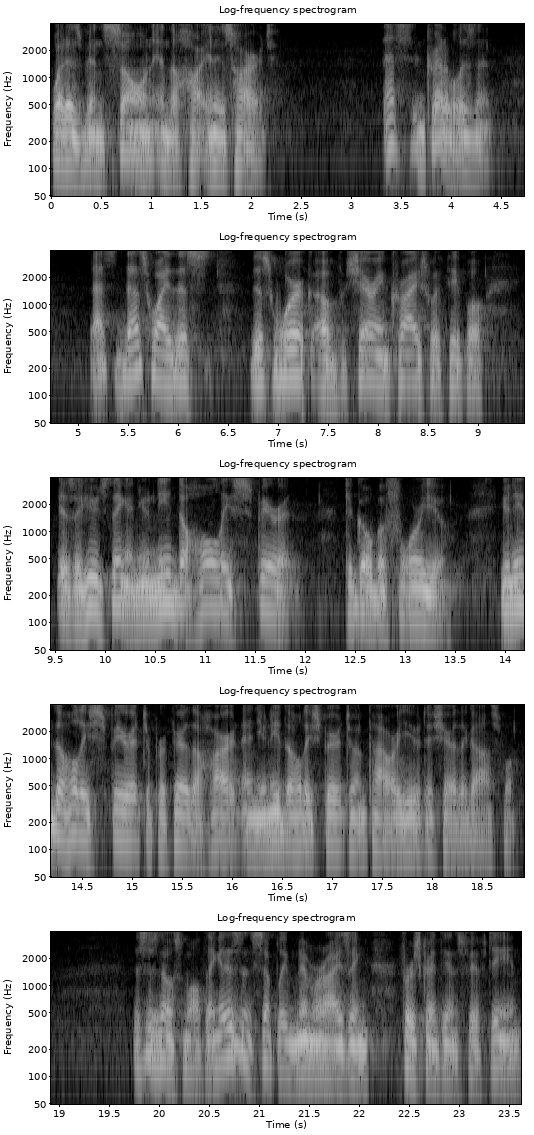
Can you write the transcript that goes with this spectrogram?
what has been sown in, the heart, in his heart. That's incredible, isn't it? That's, that's why this, this work of sharing Christ with people is a huge thing, and you need the Holy Spirit to go before you. You need the Holy Spirit to prepare the heart, and you need the Holy Spirit to empower you to share the gospel. This is no small thing. It isn't simply memorizing 1 Corinthians 15.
